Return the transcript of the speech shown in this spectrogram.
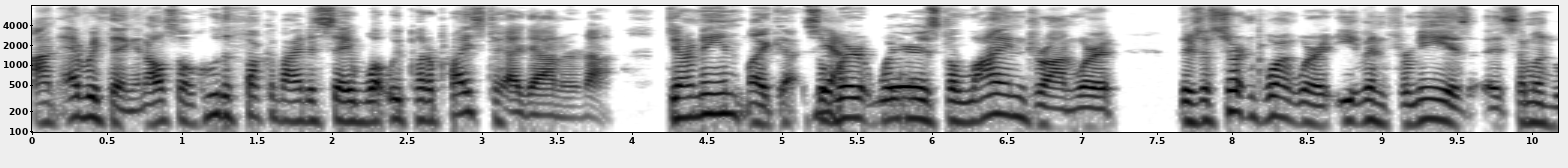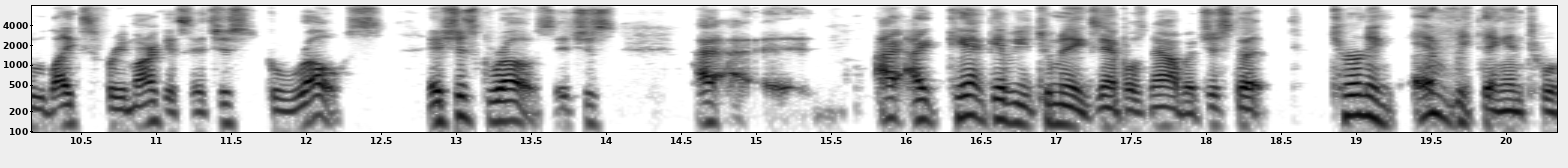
on everything? And also, who the fuck am I to say what we put a price tag on or not? Do you know what I mean? Like, uh, so Yeah. where where is the line drawn? Where there's a certain point where even for me, as as someone who likes free markets, it's just gross. It's just gross. It's just I I, I can't give you too many examples now, but just that turning everything into a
